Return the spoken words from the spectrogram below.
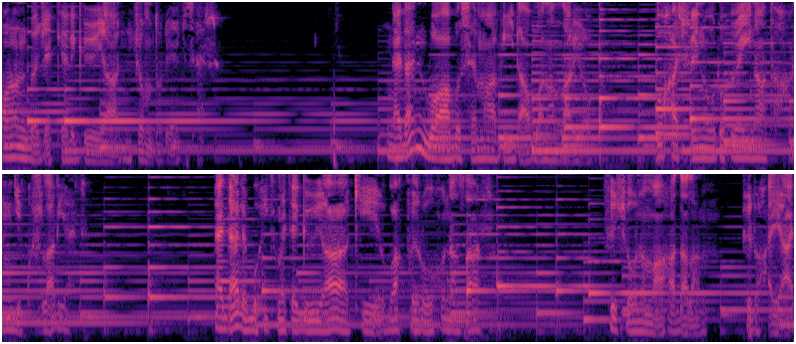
Onun böcekleri güya nücumdur yekser. Neden bu abı semavi davrananlar yok? Bu haşre nuru hüveynatı hangi kuşlar yer? Eder bu hikmete güya ki vakfı ruhu nazar. Füsûnu maha dalan pür hayal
